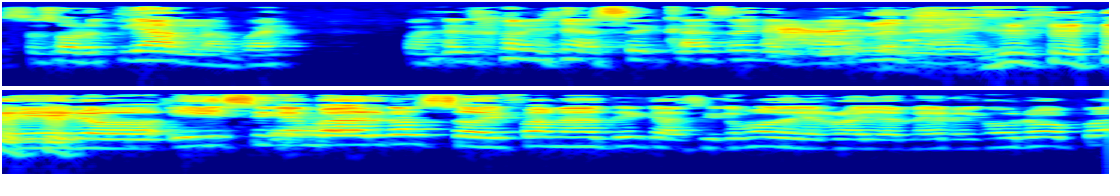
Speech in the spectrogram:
sortearla, pues. Pues coñazo casa que puedo tener ahí. Pero, y sin embargo, soy fanática, así como de Ryanair en Europa,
